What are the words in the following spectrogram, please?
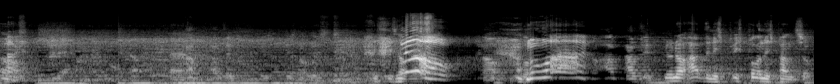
oh. Abdin, he's not listening. Not. No! No, Moan! Abdin. No, no, Abdon, he's, he's pulling his pants up.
